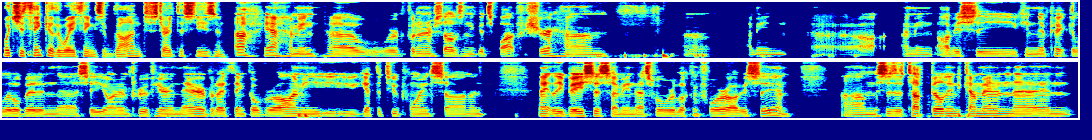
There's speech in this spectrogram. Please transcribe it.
what you think of the way things have gone to start the season? Oh yeah, I mean, uh, we're putting ourselves in a good spot for sure. Um, uh, I mean, uh, I mean, obviously you can nitpick a little bit and uh, say you want to improve here and there, but I think overall, I mean, you, you, get the two points on a nightly basis. I mean, that's what we're looking for, obviously, and um, this is a tough building to come in and uh, and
